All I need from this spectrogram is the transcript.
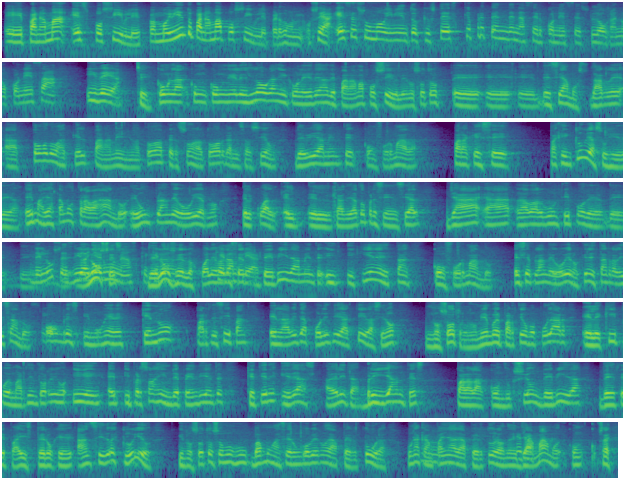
eh, Panamá es posible, Movimiento Panamá posible, perdón. O sea, ese es un movimiento que ustedes, ¿qué pretenden hacer con ese eslogan o con esa idea? Sí, con, la, con, el eslogan y con la idea de Panamá posible, nosotros eh, eh, deseamos darle a todo aquel panameño, a toda persona, a toda organización debidamente conformada, para que, se, para que incluya sus ideas. Es más, ya estamos trabajando en un plan de gobierno, el cual el, el candidato presidencial ya ha dado algún tipo de... De, luces, dio ayer unas que De luces, los cuales van a ser debidamente... Y, y quiénes están conformando ese plan de gobierno? ¿Quiénes están realizando? Hombres y mujeres que no participan en la vida política activa, sino nosotros, los miembros del Partido Popular, el equipo de Martín Torrijos y, y personas independientes que tienen ideas, Adelita, brillantes para la conducción de vida de este país, pero que han sido excluidos y nosotros somos vamos a hacer un gobierno de apertura, una campaña de apertura donde llamamos, con, o sea,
